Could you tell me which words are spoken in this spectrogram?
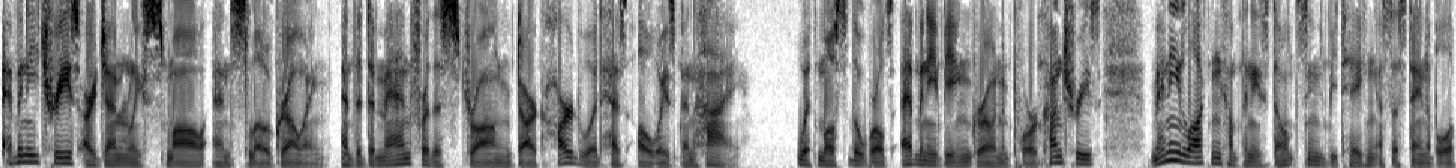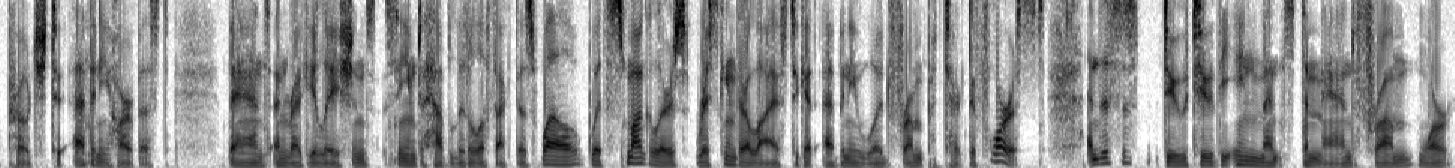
Ebony trees are generally small and slow growing, and the demand for this strong, dark hardwood has always been high. With most of the world's ebony being grown in poor countries, many logging companies don't seem to be taking a sustainable approach to ebony harvest. Bans and regulations seem to have little effect as well, with smugglers risking their lives to get ebony wood from protected forests. And this is due to the immense demand from more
